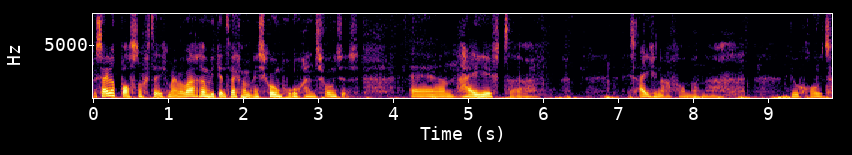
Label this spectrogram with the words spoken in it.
zei dat pas nog tegen mij. We waren een weekend weg met mijn schoonbroer en schoonzus. En hij heeft, uh, is eigenaar van een heel groot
